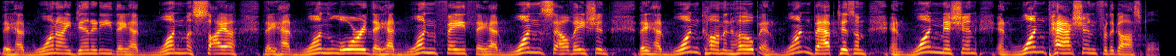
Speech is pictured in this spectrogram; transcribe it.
They had one identity. They had one Messiah. They had one Lord. They had one faith. They had one salvation. They had one common hope and one baptism and one mission and one passion for the gospel.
